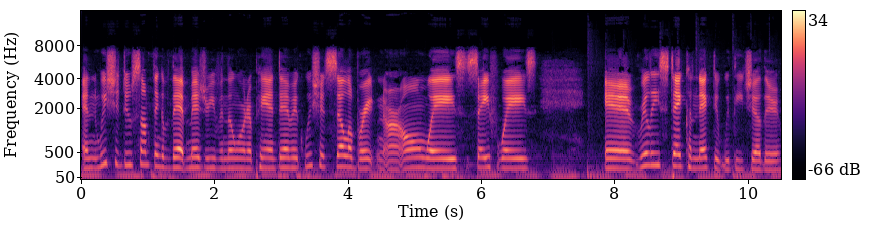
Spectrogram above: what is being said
and we should do something of that measure even though we're in a pandemic. We should celebrate in our own ways, safe ways, and really stay connected with each other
